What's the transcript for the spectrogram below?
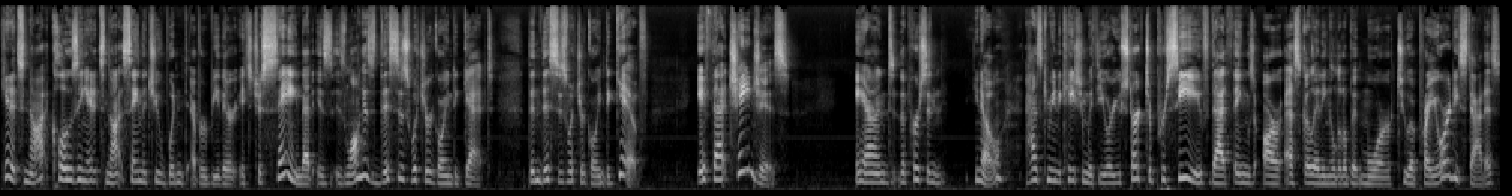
Again, it's not closing it. It's not saying that you wouldn't ever be there. It's just saying that is as long as this is what you're going to get, then this is what you're going to give. If that changes and the person, you know, has communication with you or you start to perceive that things are escalating a little bit more to a priority status,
